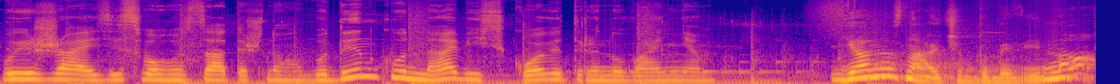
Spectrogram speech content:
виїжджає зі свого затишного будинку на військові тренування. Я не знаю, чи буде війна,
